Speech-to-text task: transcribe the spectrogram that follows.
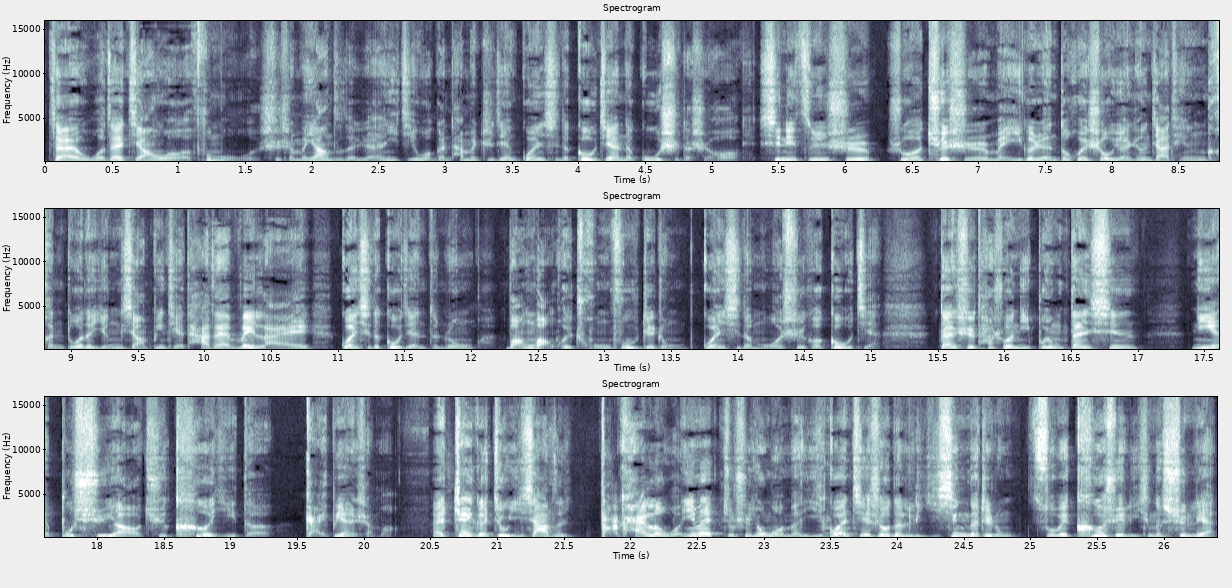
在我在讲我父母是什么样子的人，以及我跟他们之间关系的构建的故事的时候，心理咨询师说，确实每一个人都会受原生家庭很多的影响，并且他在未来关系的构建当中，往往会重复这种关系的模式和构建。但是他说你不用担心，你也不需要去刻意的改变什么。哎，这个就一下子打开了我，因为就是用我们一贯接受的理性的这种所谓科学理性的训练，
